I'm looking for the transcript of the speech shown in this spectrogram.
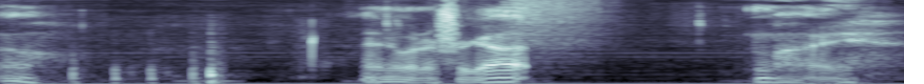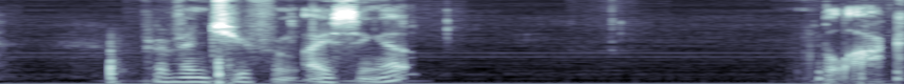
Oh. I know what I forgot. My prevent you from icing up block.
